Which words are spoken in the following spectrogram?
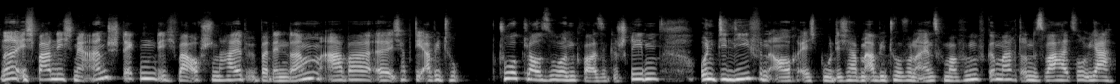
Ne, ich war nicht mehr ansteckend. Ich war auch schon halb über den Damm, aber äh, ich habe die Abiturklausuren quasi geschrieben und die liefen auch echt gut. Ich habe ein Abitur von 1,5 gemacht und es war halt so, ja,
